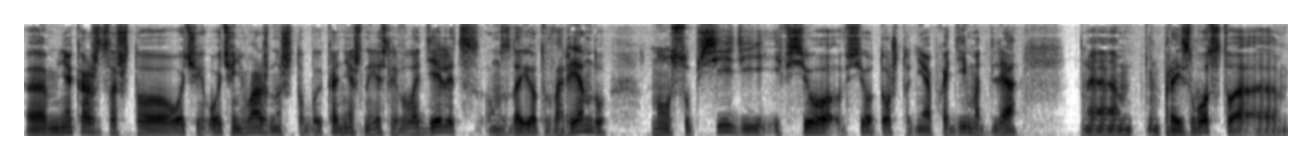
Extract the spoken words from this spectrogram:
э, мне кажется, что очень, очень важно, чтобы, конечно, если владелец, он сдает в аренду, но субсидии и все, все то, что необходимо для производства э,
